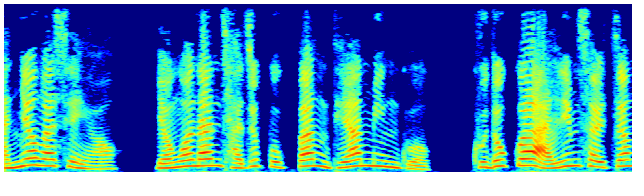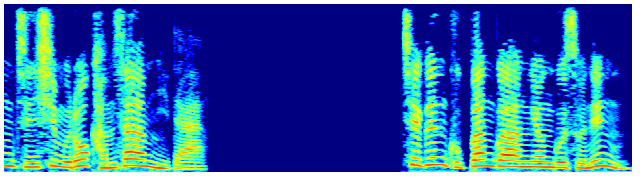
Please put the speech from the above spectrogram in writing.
안녕하세요. 영원한 자주국방 대한민국 구독과 알림 설정 진심으로 감사합니다. 최근 국방과학연구소는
